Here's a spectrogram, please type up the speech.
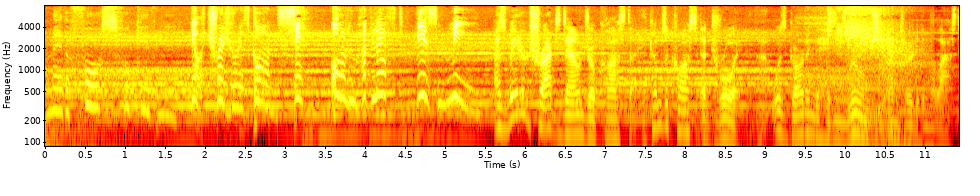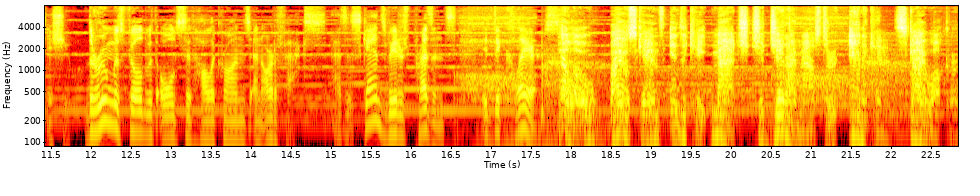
May the Force forgive me. Your treasure is gone, Sith. All you have left is me. As Vader tracks down Jocasta, he comes across a droid that was guarding the hidden room she entered in the last issue. The room was filled with old Sith holocrons and artifacts. As it scans Vader's presence, it declares Hello, bioscans indicate match to Jedi Master Anakin Skywalker.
